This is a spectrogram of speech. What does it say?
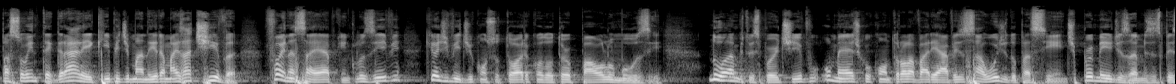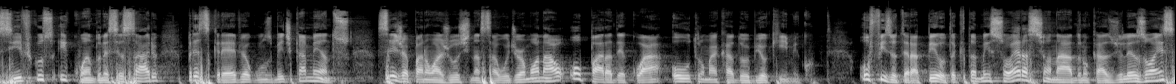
passou a integrar a equipe de maneira mais ativa, foi nessa época, inclusive, que eu dividi consultório com o Dr. Paulo Musi. No âmbito esportivo, o médico controla variáveis de saúde do paciente por meio de exames específicos e, quando necessário, prescreve alguns medicamentos, seja para um ajuste na saúde hormonal ou para adequar outro marcador bioquímico. O fisioterapeuta, que também só era acionado no caso de lesões,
